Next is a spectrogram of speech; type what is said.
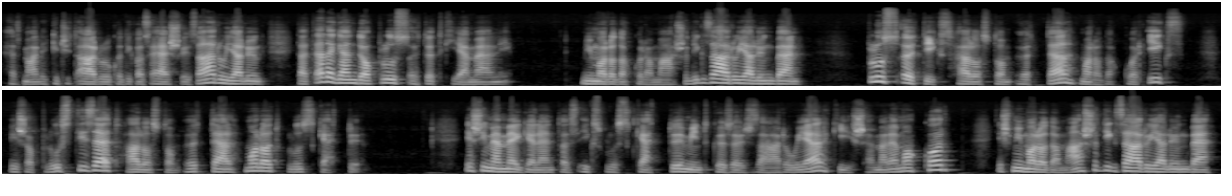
ez már egy kicsit árulkodik az első zárójelünk, tehát elegendő a plusz 5-öt kiemelni. Mi marad akkor a második zárójelünkben? Plusz 5x, ha elosztom 5-tel, marad akkor x, és a plusz 10-et, ha elosztom 5-tel, marad plusz 2. És imen megjelent az x plusz 2, mint közös zárójel, ki is emelem akkor, és mi marad a második zárójelünkbe?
